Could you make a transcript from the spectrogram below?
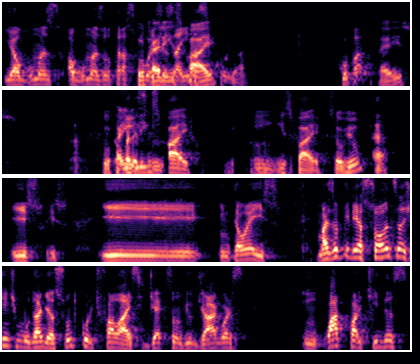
E algumas, algumas outras Colocar coisas aí secundária. Desculpa? É isso. Ah, Colocar então, em Spy. Em, em Spy, você ouviu? É. Isso, isso. E então é isso. Mas eu queria só, antes da gente mudar de assunto, curte falar: esse Jacksonville Jaguars em quatro partidas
